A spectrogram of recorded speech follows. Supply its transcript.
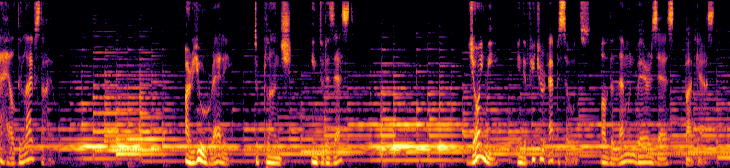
a healthy lifestyle. Are you ready to plunge into the zest? Join me in the future episodes of the Lemonbear Zest podcast.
